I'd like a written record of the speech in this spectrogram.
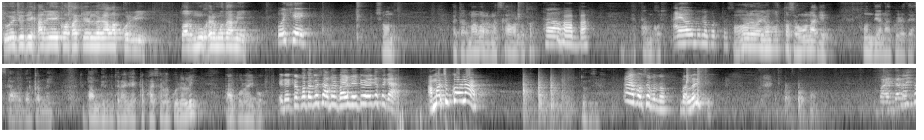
তুই যদি খালি এই কথা কে লেগে আলাপ করবি তোর মুখের মধ্যে আমি ওইছে শোন এই তোর মামার আনাজ খাওয়ার কথা। হ্যাঁ। আব্বা। এক কাম কর। আয়া মনে পড়তেছে। ওর ওই অবস্থা হন আগে ফোন দিয়ে না করে দেয় খাওয়ার দরকার নেই। বান্দির ভিতরে আগে একটা ফাইসলা করে লই তারপর আইব। এটা একটা কথা কইছে আমার ভাই রেডি হয়ে গেছে গা। আমার চুপ কর না। হ্যাঁ বসে বলো ভালো হয়েছে? ভাইজান আইছ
